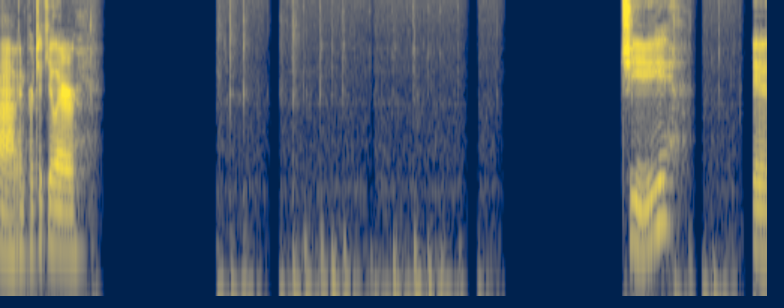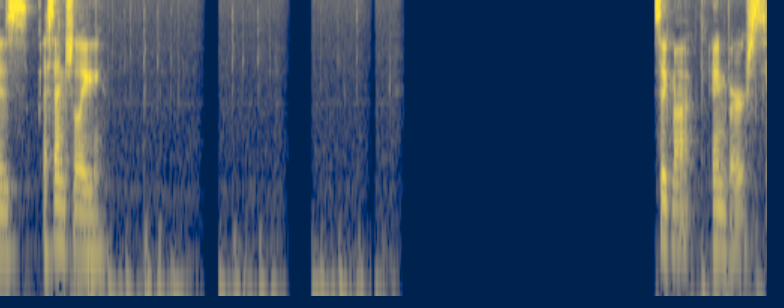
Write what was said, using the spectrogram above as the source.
uh, in particular, G is essentially sigma inverse,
